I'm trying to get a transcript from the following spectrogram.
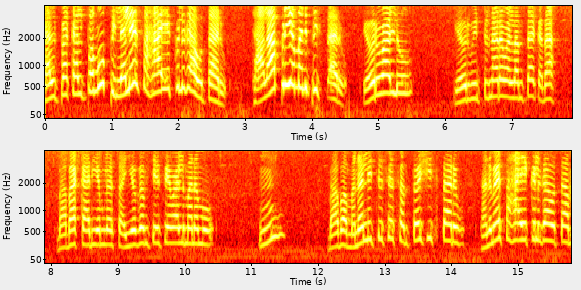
కల్పకల్పము పిల్లలే సహాయకులుగా అవుతారు. చాలా ప్రియమనిపిస్తారు. ఎవరు వాళ్ళు? ఎవరు వింటున్నారో వాళ్ళంతా కదా? బాబా కార్యంలో సహయోగం చేసేవాళ్ళు మనము. బాబా మనల్ని చూసే సంతోషిస్తారు. మనమే సహాయకులుగా అవుతాం.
